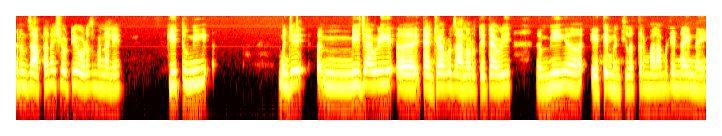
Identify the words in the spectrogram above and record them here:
कारण जाताना शेवटी एवढंच म्हणाले की तुम्ही म्हणजे मी ज्यावेळी त्यांच्याबरोबर जाणार होते त्यावेळी मी येते म्हटलं तर मला म्हणजे नाही नाही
